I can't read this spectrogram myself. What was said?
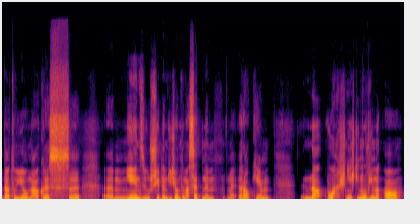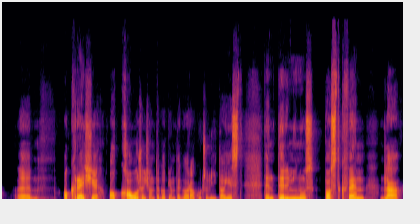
datuje ją na okres e, między już 70 a setnym rokiem. No właśnie, jeśli mówimy o e, okresie około 65 roku, czyli to jest ten terminus post quem dla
